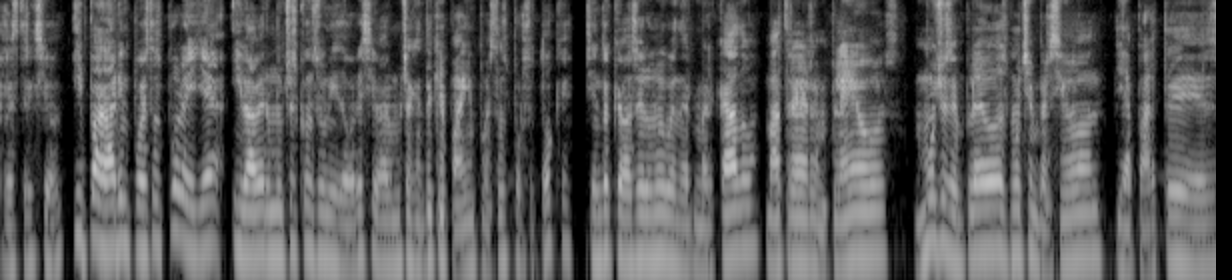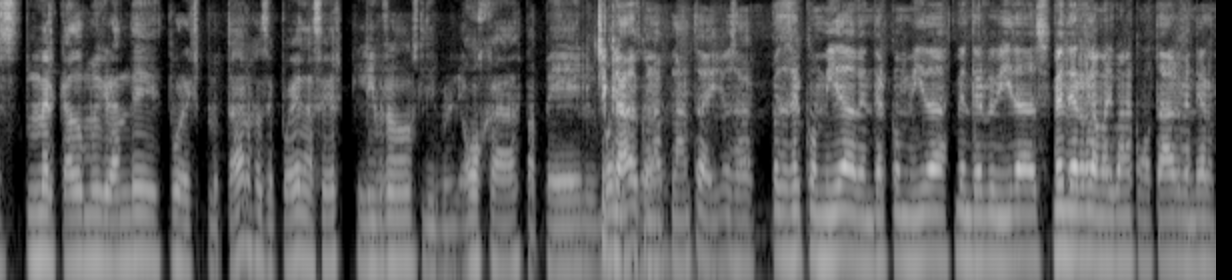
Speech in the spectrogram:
restricción, y pagar impuestos por ella y va a haber muchos consumidores y va a haber mucha gente que pague impuestos por su toque. Siento que va a ser un muy buen mercado, va a traer empleos, muchos empleos, mucha inversión y aparte es un mercado muy grande por explotar, o sea, se pueden hacer libros, hojas, papel. Sí, claro, con la planta ahí, o sea, puedes hacer comida, vender comida, vender bebidas, vender la marihuana como tal, vender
